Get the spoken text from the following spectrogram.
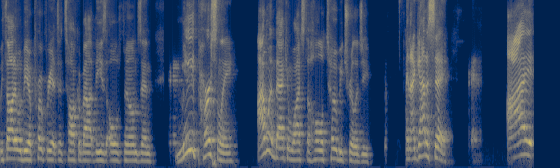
we thought it would be appropriate to talk about these old films. And me personally, I went back and watched the whole Tobey trilogy. And I got to say, I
